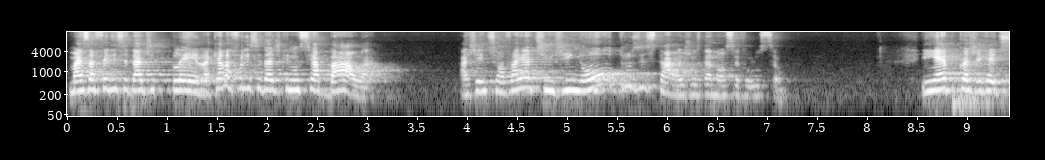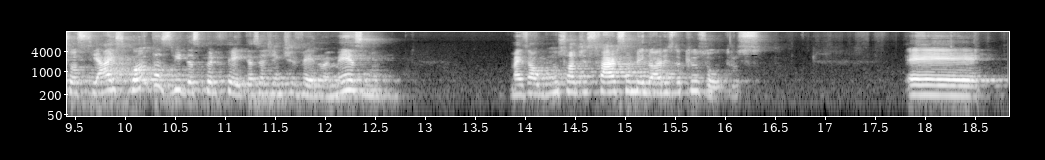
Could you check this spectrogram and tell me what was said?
mas a felicidade plena, aquela felicidade que não se abala, a gente só vai atingir em outros estágios da nossa evolução. Em épocas de redes sociais, quantas vidas perfeitas a gente vê, não é mesmo? Mas alguns só disfarçam melhores do que os outros. É...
